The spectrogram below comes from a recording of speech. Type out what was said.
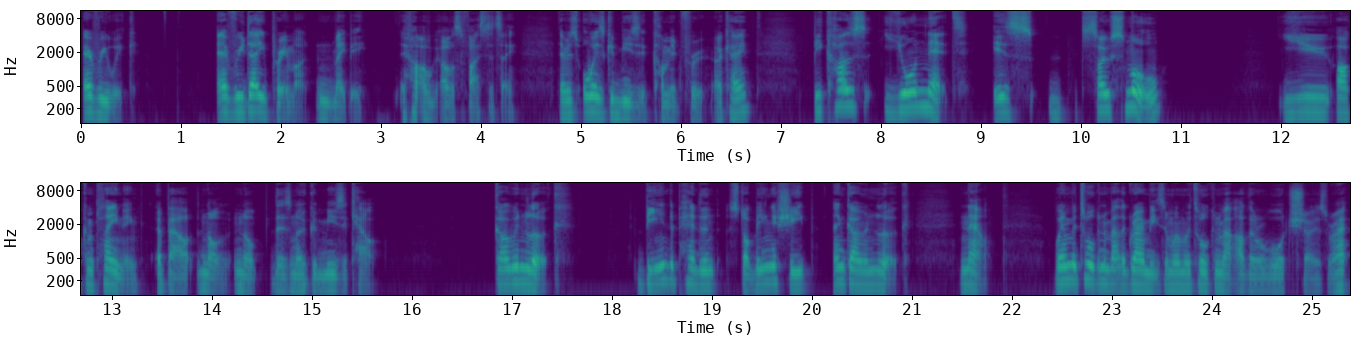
every week, every day, pretty much, maybe. I'll, I'll suffice to say. There is always good music coming through, okay? Because your net is so small, you are complaining about no no there's no good music out. Go and look. Be independent, stop being a sheep and go and look. Now, when we're talking about the Grammys and when we're talking about other award shows, right?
